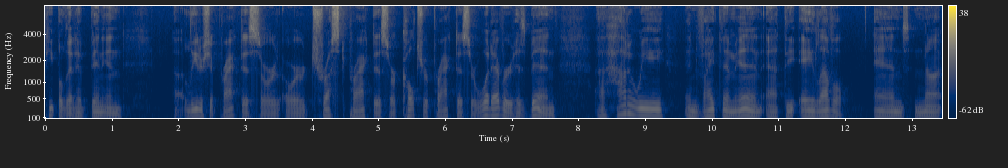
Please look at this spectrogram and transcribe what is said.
people that have been in uh, leadership practice or or trust practice or culture practice or whatever it has been? uh, how do we invite them in at the A level and not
